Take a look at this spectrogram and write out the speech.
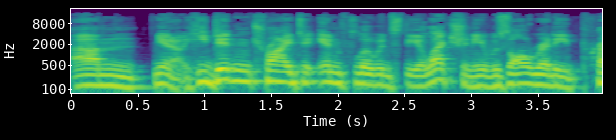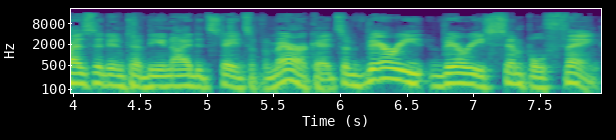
Um, you know, he didn't try to influence the election. He was already president of the United States of America. It's a very, very simple thing.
